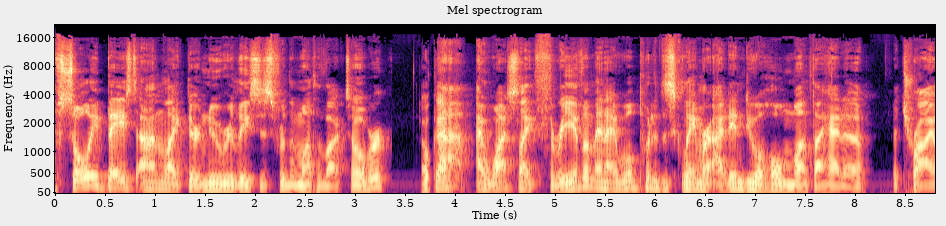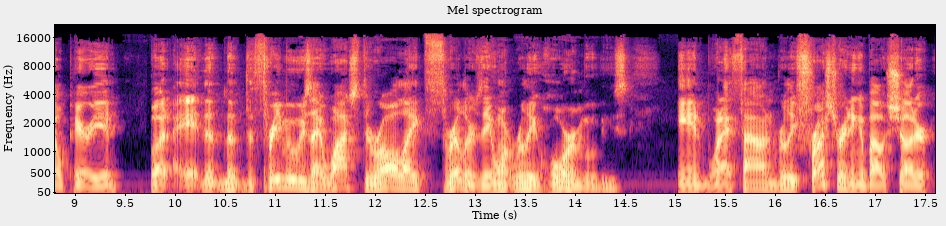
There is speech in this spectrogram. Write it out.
solely based on like their new releases for the month of October. Okay. Uh, I watched like three of them, and I will put a disclaimer: I didn't do a whole month. I had a, a trial period, but I, the, the the three movies I watched, they're all like thrillers. They weren't really horror movies. And what I found really frustrating about Shudder,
